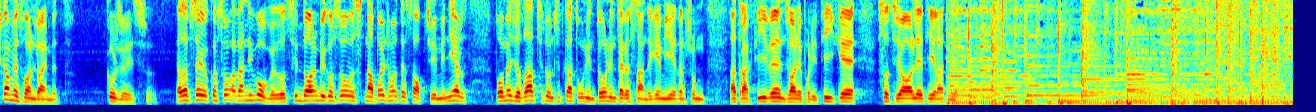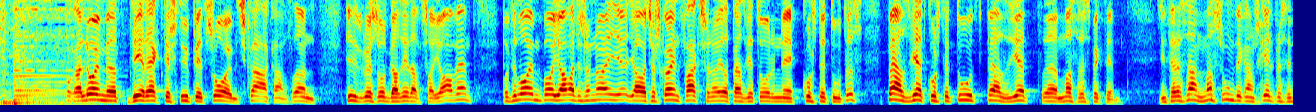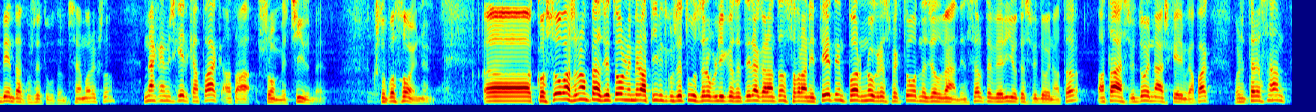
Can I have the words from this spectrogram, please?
Çka me thënë lajmet? Kurgjo hiç, edhe pse Kosova vend i vogël, do të thotë si dalim prej Kosovës, s'na bëjnë shumë hesap që jemi njerëz, po megjithatë në këtë katunin tonë interesante, kemi jetën shumë atraktive, ngjarje politike, sociale, tjera tjera. Po kalojmë direkt te shtypi, shohim çka kanë thënë titujt kryesorë gazetat kësaj jave, Po fillojmë po java që shënoi, java që shkoi në fakt shënoi edhe 5 vjetorin e kushtetutës, Pesë vjet kushtetutë, pesë vjet mosrespektim. Interesant, më së shumti e kanë shkel presidentat kushtetutën. Pse more kështu? Na e kemi shkel ka pak, ata shumë me çizme. Kështu po thojnë. Po Kosova shënon 5 vjetorin e miratimit të kushtetutës së Republikës e cila garanton sovranitetin, por nuk respektohet në gjithë vendin. Serbët e veriut e sfidojnë atë, Ata e sfidojnë, na e shkelim ka pak. Është interesant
